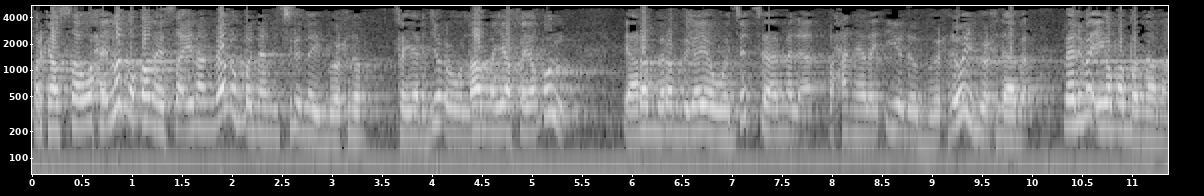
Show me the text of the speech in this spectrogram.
markaasa waxay la noqonaysaa inaan meel u banaani jirin ay buuxdo fayarjicu laamaya fayaqul yaa rabbi rabbigayo wajadtuha mala. Waxaan helay iyadoo buuxda way buuxdaaba. Meeliba igama banaana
